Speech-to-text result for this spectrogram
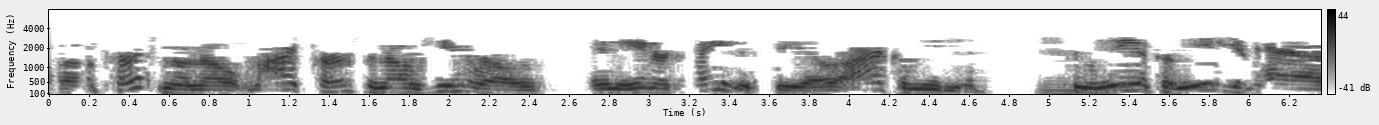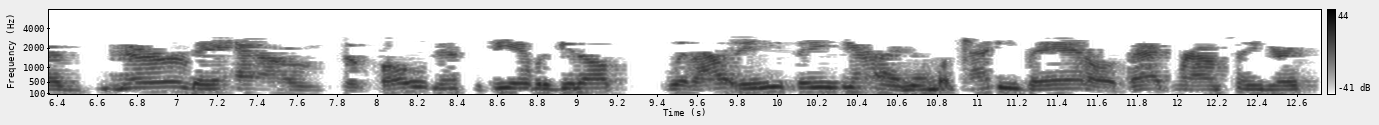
a personal note, my personal heroes in the entertainment field are comedians. mm, To me, a comedian has nerve. They have the boldness to be able to get up without anything behind them, a backing band or a background singer,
